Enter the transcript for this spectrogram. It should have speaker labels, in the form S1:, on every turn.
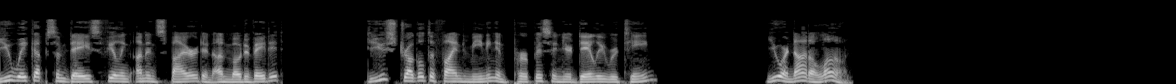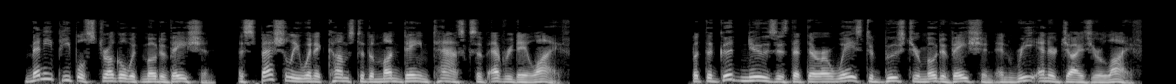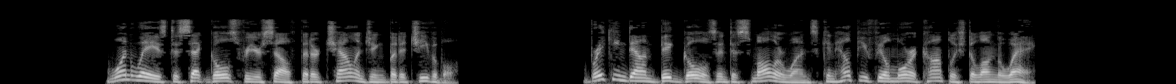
S1: Do you wake up some days feeling uninspired and unmotivated? Do you struggle to find meaning and purpose in your daily routine? You are not alone. Many people struggle with motivation, especially when it comes to the mundane tasks of everyday life. But the good news is that there are ways to boost your motivation and re-energize your life. One way is to set goals for yourself that are challenging but achievable. Breaking down big goals into smaller ones can help you feel more accomplished along the way.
